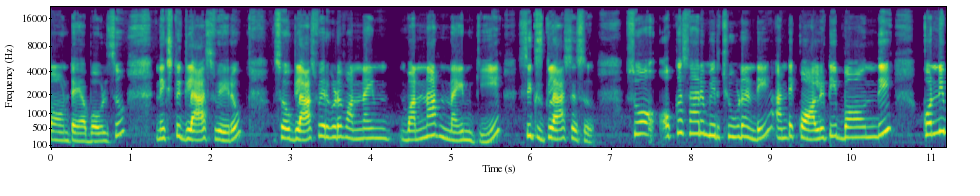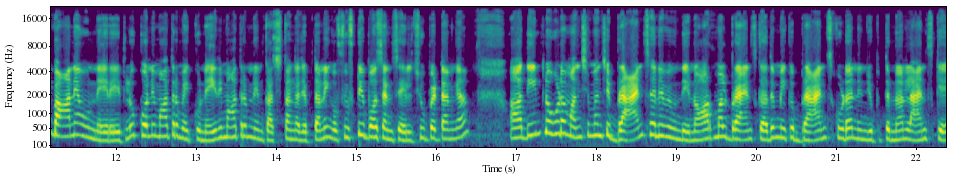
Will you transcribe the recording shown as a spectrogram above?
బాగుంటాయి ఆ bowls. Next glassware. So glassware కూడా వన్ నైన్ వన్ నాట్ నైన్కి సిక్స్ గ్లాసెస్. సో ఒక్కసారి మీరు చూడండి. అంటే క్వాలిటీ బాగుంది. కొన్ని బాగానే ఉన్నాయి రేట్లు. కొన్ని మాత్రం ఎక్కువ ఉన్నాయి. ఇది మాత్రం నేను ఖచ్చితంగా చెప్తాను. ఇంకో ఫిఫ్టీ పర్సెంట్ సేల్ చూపెట్టాను కదా. దీంట్లో కూడా మంచి మంచి బ్రాండ్స్ అనేవి ఉంది. నార్మల్ బ్రాండ్స్ కాదు. మీకు బ్రాండ్స్ కూడా నేను చెప్తున్నాను. ల్యాండ్స్కే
